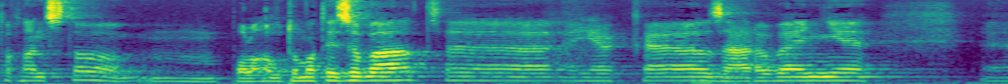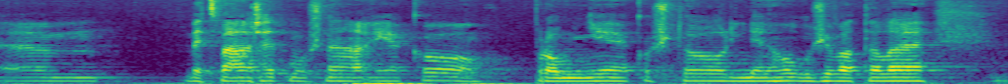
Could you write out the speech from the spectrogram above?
tohle mm, poloautomatizovat, jak zároveň vytvářet možná i jako pro mě, jakožto líného uživatele, eh,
